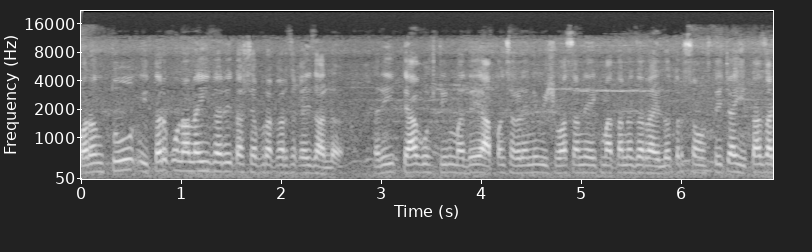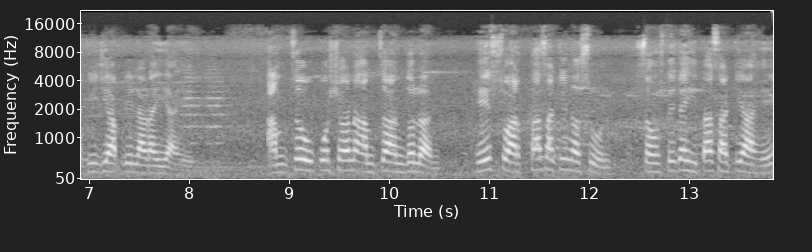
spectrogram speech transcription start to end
परंतु इतर कुणालाही जरी तशा प्रकारचं काही झालं तरी त्या गोष्टींमध्ये आपण सगळ्यांनी विश्वासाने एकमतानं जर राहिलो तर संस्थेच्या हितासाठी जी आपली लढाई आहे आमचं उपोषण आमचं आंदोलन हे स्वार्थासाठी नसून संस्थेच्या हितासाठी आहे.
